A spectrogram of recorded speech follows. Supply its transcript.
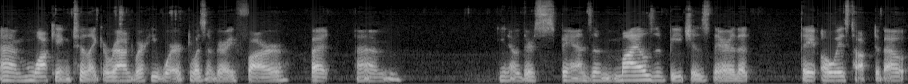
um, walking to like around where he worked wasn't very far, but um, you know, there's spans of miles of beaches there that they always talked about,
